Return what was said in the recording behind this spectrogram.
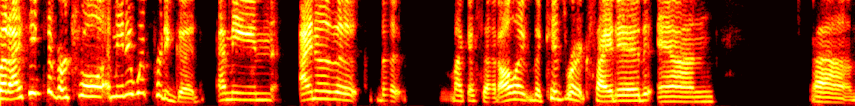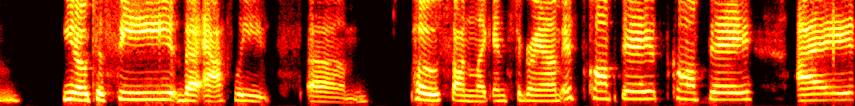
but I think the virtual, I mean, it went pretty good. I mean, I know that the like I said, all like the kids were excited and um you know to see the athletes um posts on like Instagram, it's comp day, it's comp day. I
